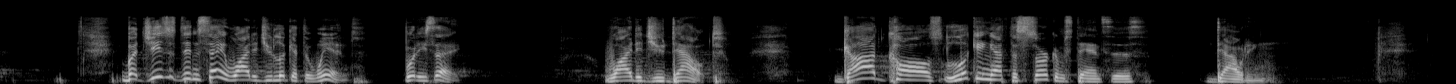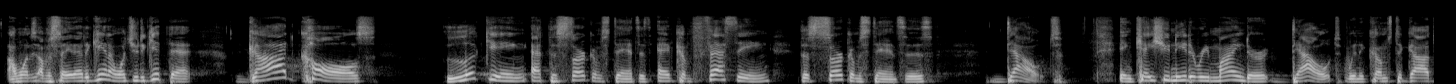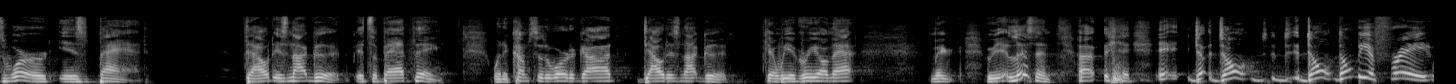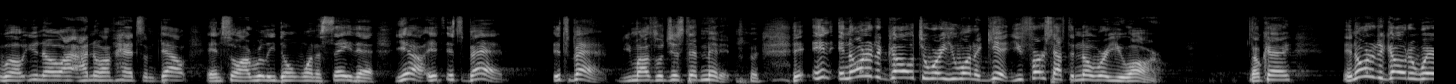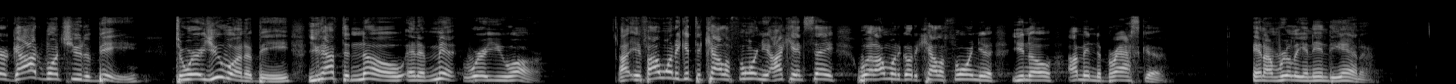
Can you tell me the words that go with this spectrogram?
But Jesus didn't say, why did you look at the wind? What did he say? Why did you doubt? God calls looking at the circumstances doubting. I want, I'm going to say that again. I want you to get that. God calls looking at the circumstances and confessing the circumstances doubt. In case you need a reminder, doubt when it comes to God's word is bad. Doubt is not good. It's a bad thing. When it comes to the word of God, doubt is not good. Can we agree on that? Listen, uh, don't don't don't be afraid. Well, you know, I, I, know I've had some doubt, and so I really don't want to say that. Yeah, it, it's bad. It's bad. You might as well just admit it. In in order to go to where you want to get, you first have to know where you are. Okay, in order to go to where God wants you to be, to where you want to be, you have to know and admit where you are. Uh, if I want to get to California, I can't say, well, I want to go to California, you know, I'm in Nebraska and I'm really in Indiana.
